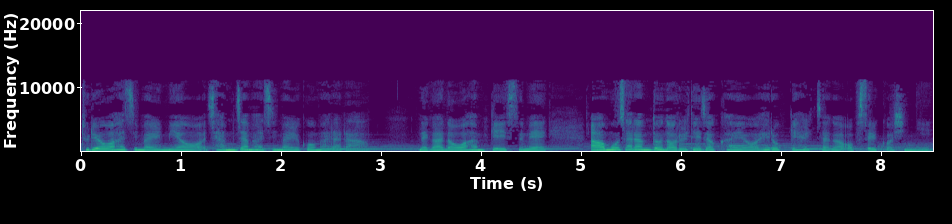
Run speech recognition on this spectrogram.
두려워하지 말며 잠잠하지 말고 말하라. 내가 너와 함께 있음에 아무 사람도 너를 대적하여 해롭게 할 자가 없을 것이니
